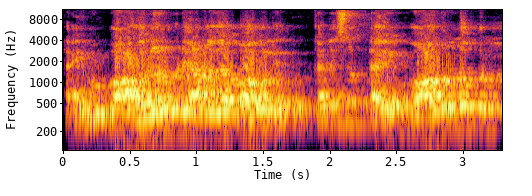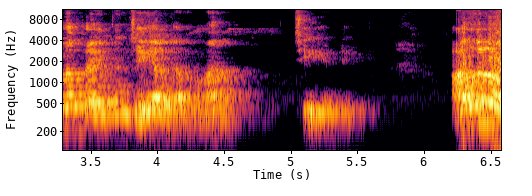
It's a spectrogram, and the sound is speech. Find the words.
టైం బాగున్నప్పుడు ఎలాగా బాగోలేదు కనీసం టైం బాగున్నప్పుడున్న ప్రయత్నం చేయాలి కదమ్మా చేయండి అందులో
